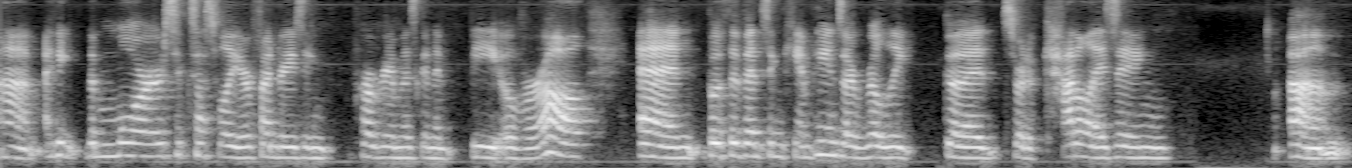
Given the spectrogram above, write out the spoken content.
um, I think the more successful your fundraising program is going to be overall. And both events and campaigns are really good, sort of catalyzing um,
